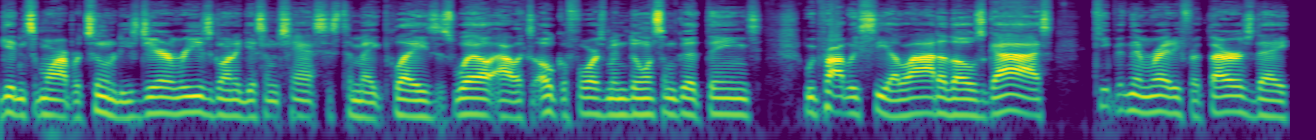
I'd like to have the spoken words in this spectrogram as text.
getting some more opportunities. Jarran Reed's going to get some chances to make plays as well. Alex Okafor's been doing some good things. We probably see a lot of those guys keeping them ready for Thursday,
